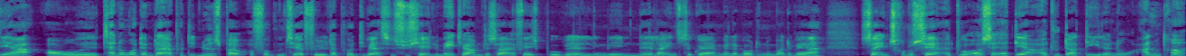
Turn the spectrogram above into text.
det er at øh, tage nogle af dem, der er på dit nyhedsbrev, og få dem til at følge dig på diverse sociale medier, om det så er Facebook, eller LinkedIn, eller Instagram, eller hvor det nu måtte være. Så introducer, at du også er der, og du der deler nogle andre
